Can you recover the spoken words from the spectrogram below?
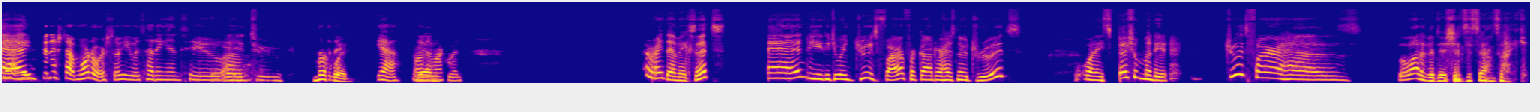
Yeah, he And finished up Mordor, so he was heading into uh, into Mirkwood. yeah, Northern Yeah. Mirkwood. All right, that makes sense. And you could join Druid's Fire for Gondor has no druids on a special Monday. Druid's Fire has a lot of additions. It sounds like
